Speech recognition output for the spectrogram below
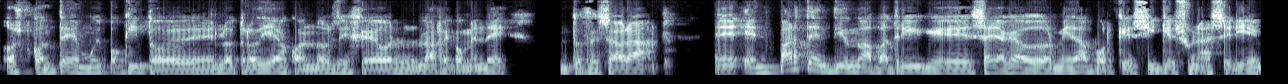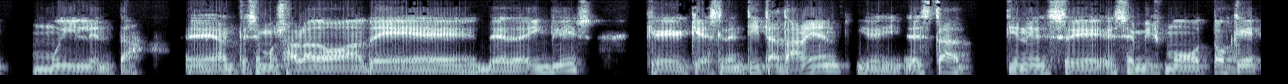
os conté muy poquito eh, el otro día cuando os dije, os la recomendé. Entonces ahora. Eh, en parte entiendo a Patrick que se haya quedado dormida porque sí que es una serie muy lenta. Eh, antes hemos hablado de, de, English, que, es lentita también. Y esta tiene ese, mismo toque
